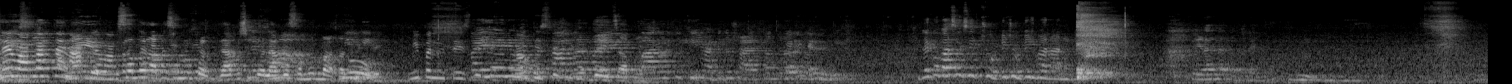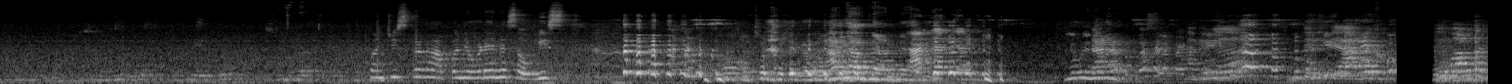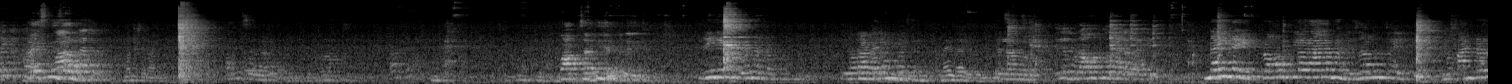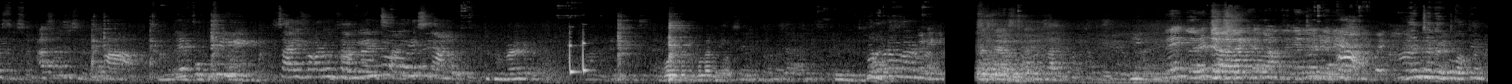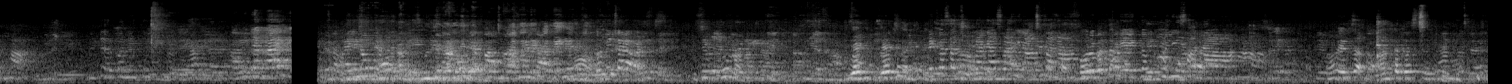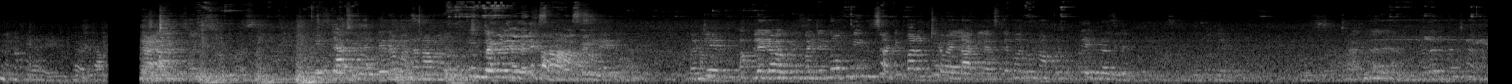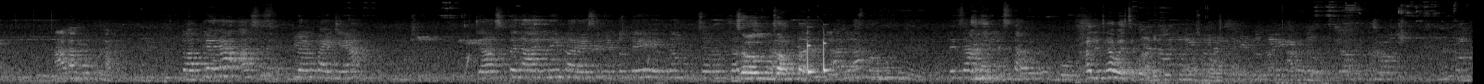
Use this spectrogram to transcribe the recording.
नाही वापरता ना. समोर आपल्यासमोर करतात आपल्या शिकवायला आपल्यासमोर मारतात तिकडे मी पण तेच देते. खूप द्यायचं पहले आपलं. बारह सौ की अभी तो शायद पंद्रह सौ होगी। देखो बस ऐसी छोटी छोटी बनानी है करायचं पंचवीस कर आपण एवढे आहे ना सव्वीस छोटे छोटे गव्हाचे. अर्धे अर्धे अर्धे आठ द्या, द्या. एवढी नाही अरे, ते अर्धे. ते वापरते का? काहीच नाही झालं. वापरते. बाप जाती आहे कडे. नाही झालं त्याला ब्राऊन करायला पाहिजे नाही नाही ब्राऊन कलर आला म्हणजे जाऊन जाईल. मग दिसेल. असं दिसलं. हा. ते साईज वाढून चांगली अंतर्गत आपल्याला म्हणजे दोन तीन साठी परत ठेवायला लागले असते म्हणून आपण एकदाच देतो. आला कुठला? तो आपल्याला असं कलर पाहिजे हा. जास्त लाल नाही करायचं नाही तर ते एकदम जळून जातात. ते असतात. खाली ठेवायचं.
